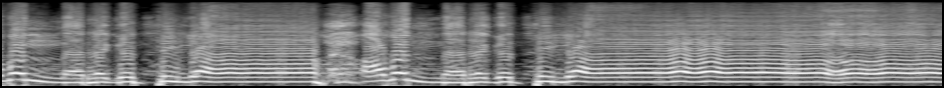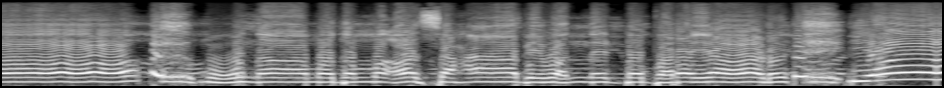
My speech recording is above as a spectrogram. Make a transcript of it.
അവൻ നരകത്തിലാ അവൻ നരകത്തിലാ. മൂന്നാമതും ആ സഹാബി വന്നിട്ട് പറയാണ് യാ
